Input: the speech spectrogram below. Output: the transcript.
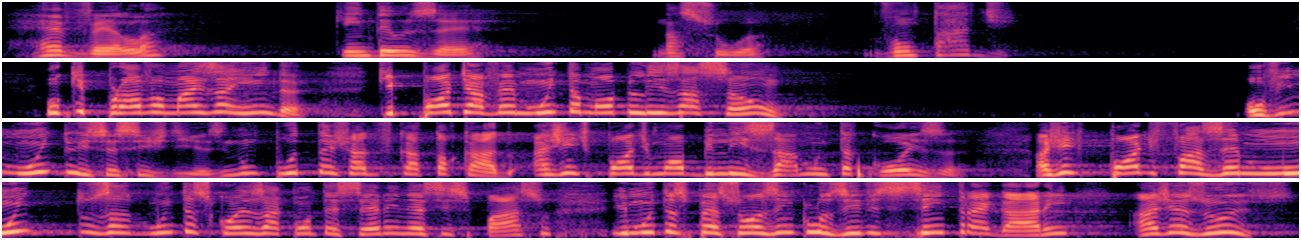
revela quem Deus é na sua vontade. O que prova mais ainda que pode haver muita mobilização. Ouvi muito isso esses dias e não pude deixar de ficar tocado. A gente pode mobilizar muita coisa. A gente pode fazer muitos, muitas coisas acontecerem nesse espaço e muitas pessoas, inclusive, se entregarem a Jesus.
